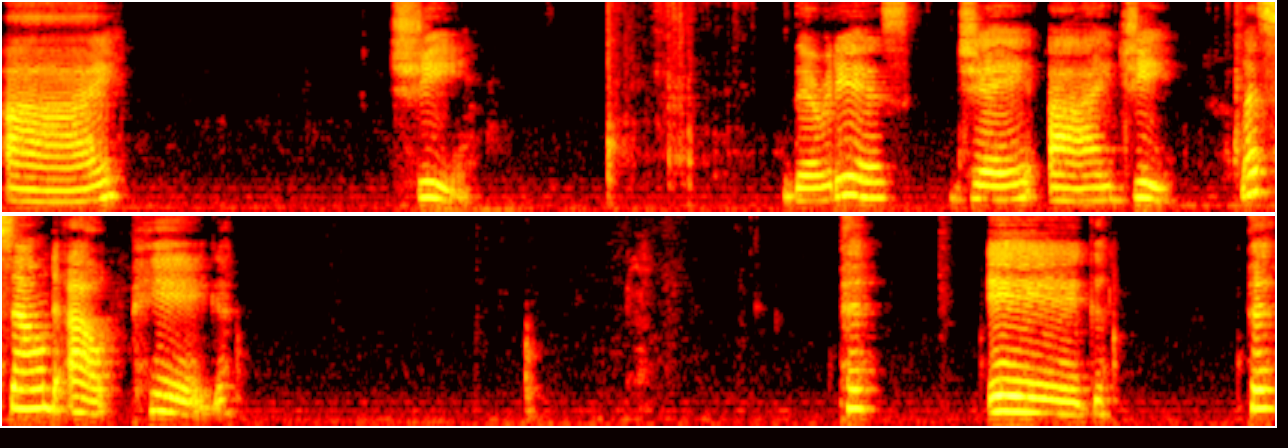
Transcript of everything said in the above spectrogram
I G. There it is. J I G. Let's sound out pig. P egg. P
